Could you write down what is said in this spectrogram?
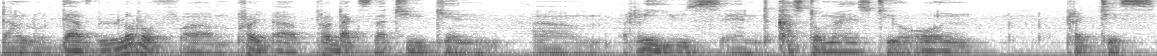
download. They have a lot of um, pro uh, products that you can um, reuse and customize to your own practice.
